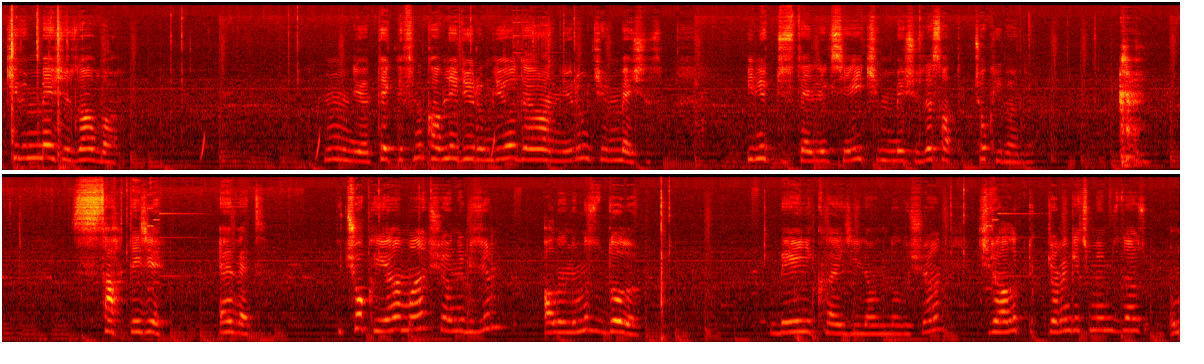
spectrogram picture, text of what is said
2500 abla. Hmm diyor teklifini kabul ediyorum diyor devam diyorum 2500. 1300 TL'lik şeyi 2500'e sattık. Çok iyi bence. Sahteci. Evet. Bu çok iyi ama şu anda bizim alanımız dolu. Beyin yıkayıcıyla dolu şu an. Kiralık dükkana geçmemiz lazım. 10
